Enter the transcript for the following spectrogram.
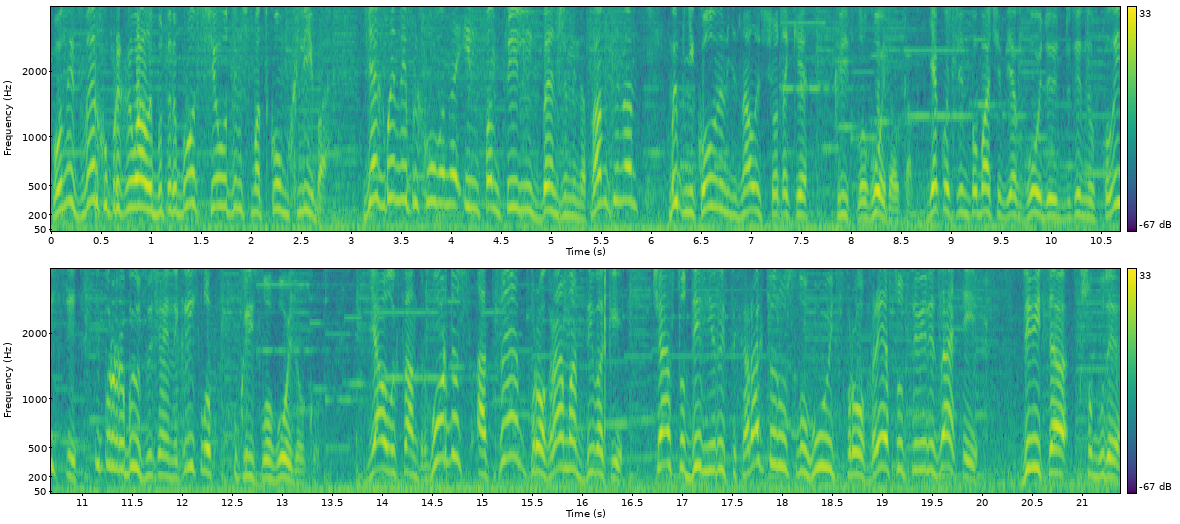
вони зверху прикривали бутерброд ще одним шматком хліба. Якби не прихована інфантильність Бенджаміна Франкліна, ми б ніколи не дізналися, що таке крісло гойдалка. Якось він побачив, як гойдають дитину в колисці, і проробив звичайне крісло у крісло гойдалку. Я Олександр Гордус, а це програма Диваки. Часто дивні риси характеру слугують прогресу цивілізації. Дивіться, що буде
